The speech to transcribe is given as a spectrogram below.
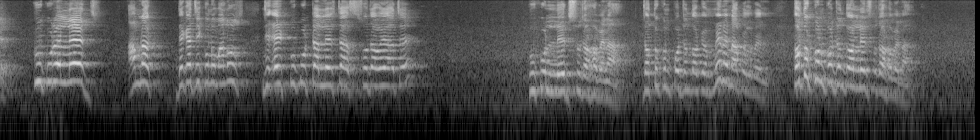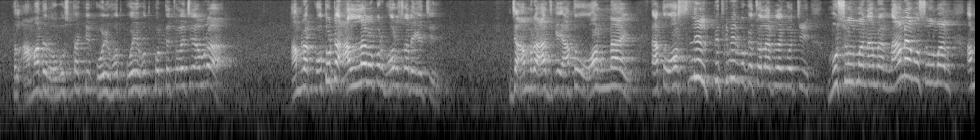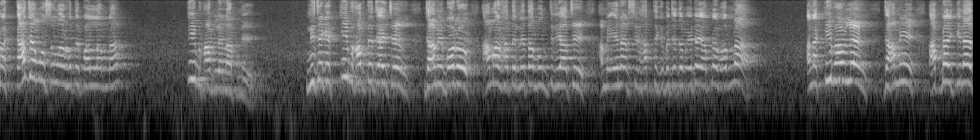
কুকুরের লেজ। আমরা দেখেছি কোনো মানুষ যে এই কুকুরটার লেজটা সোজা হয়ে আছে। কুকুর লেজ সোজা হবে না। যতক্ষণ পর্যন্ত ওকে মেরে না ফেলবেন, ততক্ষণ পর্যন্ত ওর লেজ সোজা হবে না। তাহলে আমাদের অবস্থা কি ওই হত ওই হত করতে চলেছি আমরা? আমরা কতটা আল্লাহর ওপর ভরসা রেখেছি যে আমরা আজকে এত অন্যায়, এত অশ্লীল পৃথিবীর বুকে চলাফেরা করছি, মুসলমান আমরা নামে মুসলমান, আমরা কাজে মুসলমান হতে পারলাম না? কি ভাবলেন আপনি? নিজেকে কি ভাবতে চাইছেন? যে আমি বড়, আমার হাতে নেতা মন্ত্রী আছে, আমি এনআরসির হাত থেকে বেঁচে যাব, এটাই আপনার ভাবনা? আনা কি ভাবলেন? যে আমি আপনার কিনা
